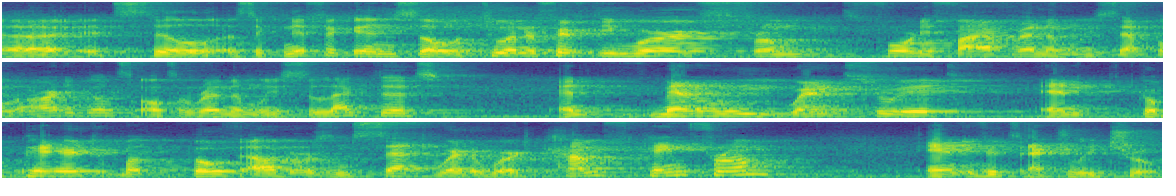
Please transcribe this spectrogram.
uh, it's still significant. So 250 words from 45 randomly sampled articles, also randomly selected, and manually went through it and compared what both algorithms said where the word come, came from and if it's actually true.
